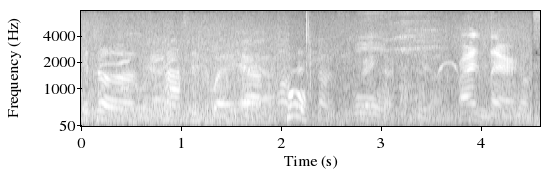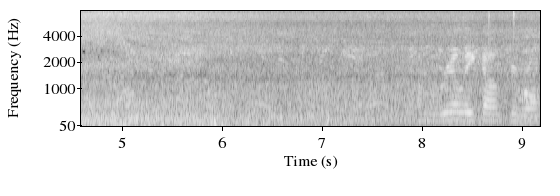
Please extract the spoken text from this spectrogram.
It's a passageway. Yeah. Cool. Right there. I'm really comfortable.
